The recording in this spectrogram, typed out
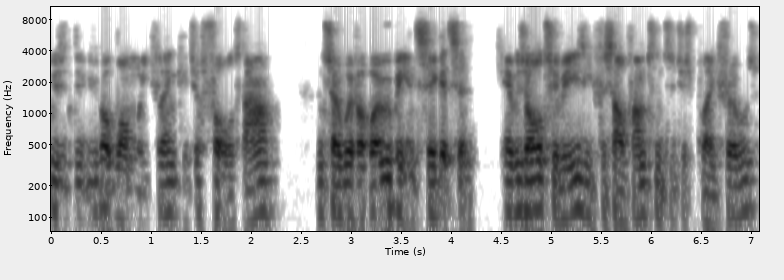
because you've got one weak link, it just falls down. And so with Iwobi and Sigurdsson, it was all too easy for Southampton to just play through us.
